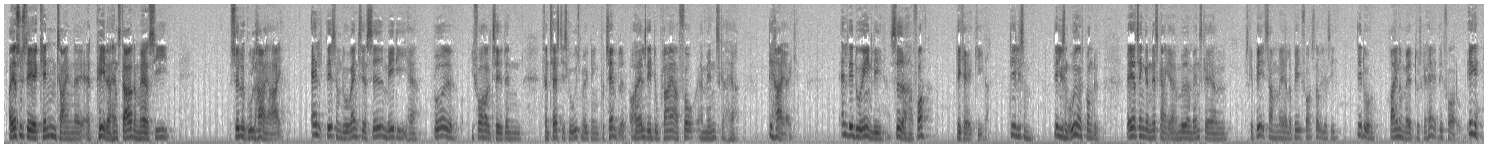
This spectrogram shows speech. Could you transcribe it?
Og jeg synes, det er kendetegnende, at Peter han starter med at sige, sølv og guld har jeg ej. Alt det, som du er vant til at sidde midt i her, både i forhold til den fantastiske udsmykning på templet, og alt det, du plejer at få af mennesker her, det har jeg ikke. Alt det, du egentlig sidder her for, det kan jeg ikke give dig. Det er ligesom, det er ligesom udgangspunktet. Jeg tænker, at næste gang jeg møder mennesker, jeg skal bede sammen med eller bede for, så vil jeg sige, det du regner med, at du skal have, det får du ikke.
